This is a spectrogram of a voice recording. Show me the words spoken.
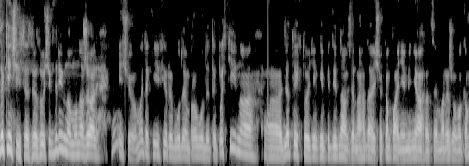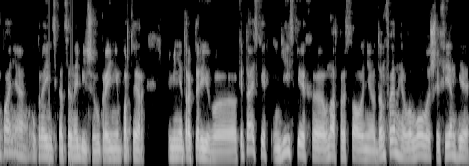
Закінчився зв'язочок з Рівному, на жаль. Ну, Нічого, ми такі ефіри будемо проводити постійно. Е, Для тих, хто тільки під'єднався, нагадаю, що компанія Мініагро це мережова компанія українська. Це найбільший в Україні імпортер міні-тракторів е, китайських, індійських. Е, У нас представлені Донфенги, Ловоли, Шефенги.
